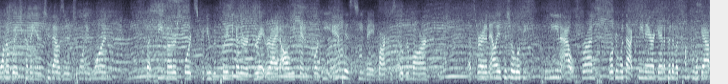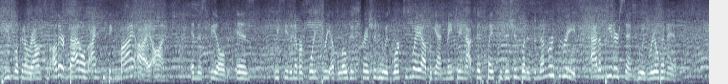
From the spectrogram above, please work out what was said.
one of which coming in 2021. But Theme Motorsports have been putting together a great ride all weekend for he and his teammate Marcus Ogemar. That's right, and Elias Ishoel looking clean out front, working with that clean air again, a bit of a comfortable gap. He's looking around. Some other battles I'm keeping my eye on in this field is we see the number 43 of Logan Christian, who has worked his way up again, maintaining that fifth place position, but is the number three, Adam Peterson, who has reeled him in.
